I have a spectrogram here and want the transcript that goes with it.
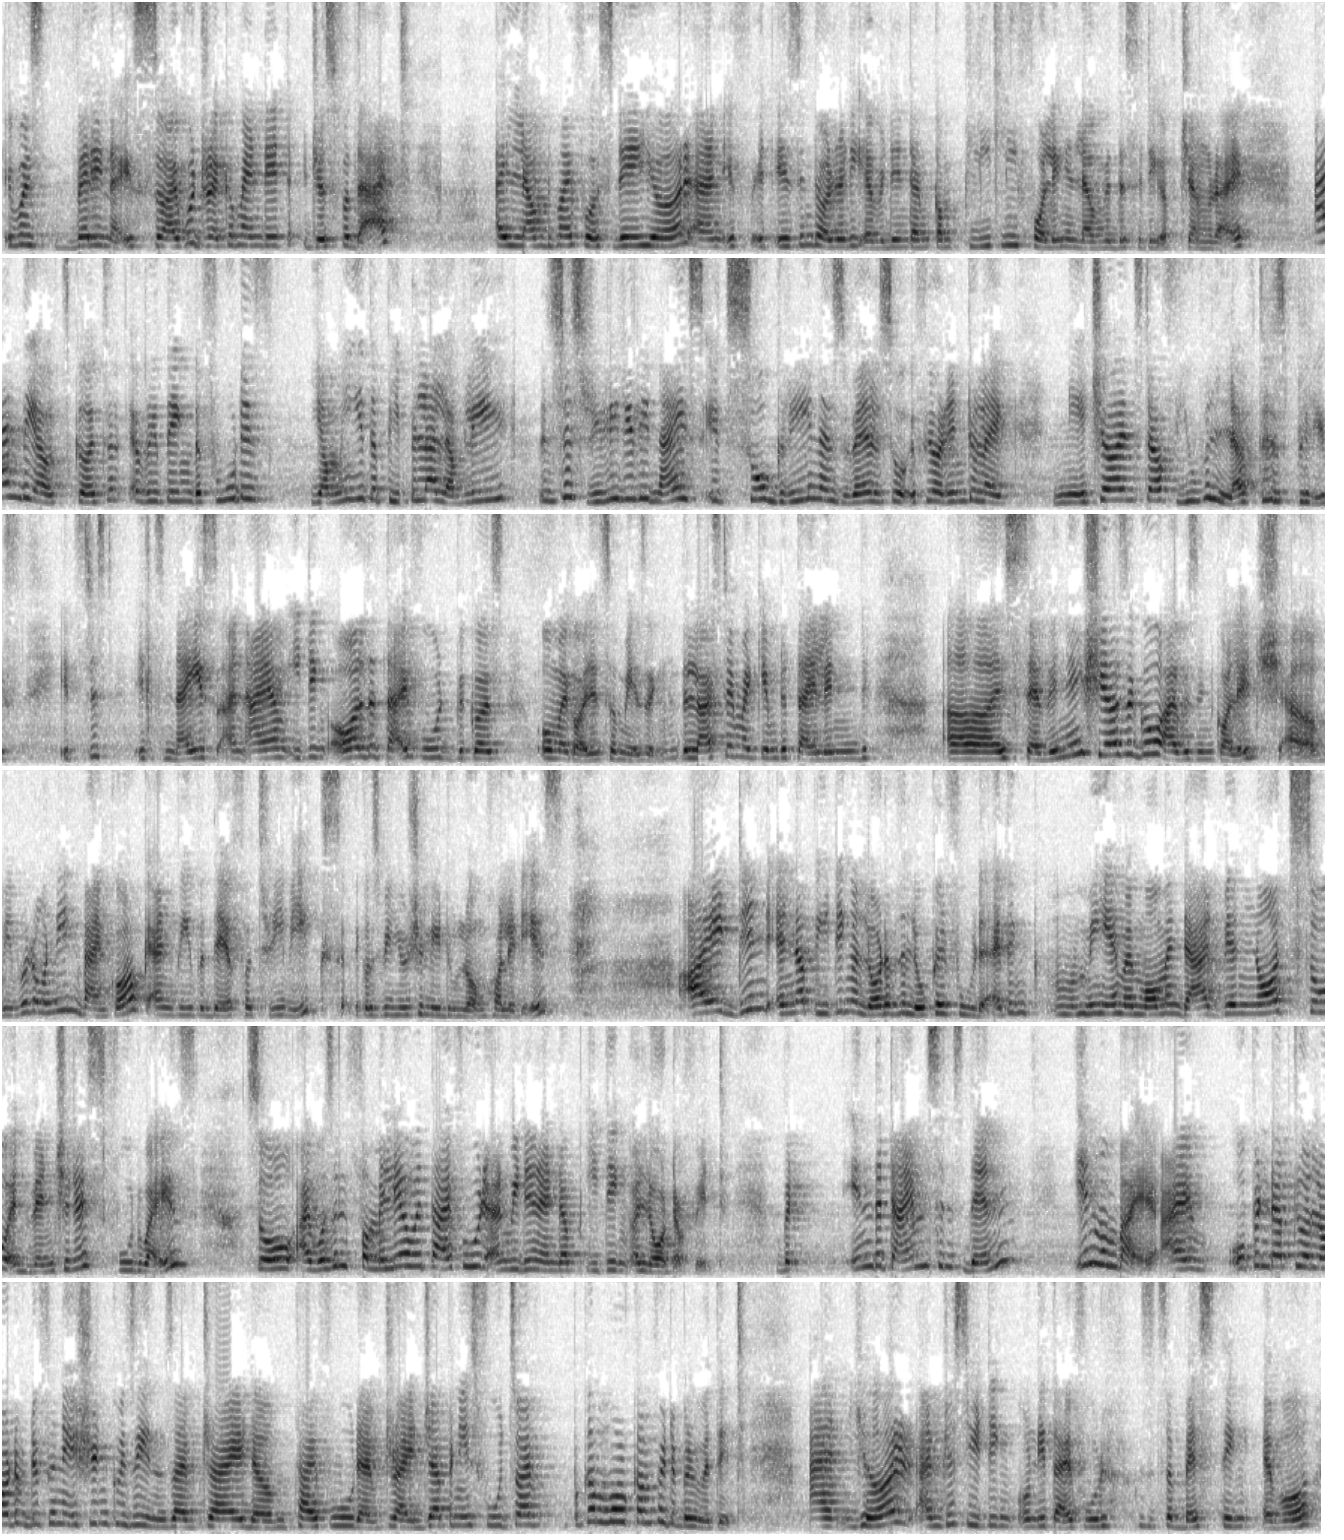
it was very nice, so I would recommend it just for that. I loved my first day here and if it isn't already evident, I'm completely falling in love with the city of Chiang Rai and the outskirts and everything. The food is yummy, the people are lovely. It's just really really nice. It's so green as well. So if you're into like nature and stuff, you will love this place. It's just it's nice and I am eating all the Thai food because oh my god, it's amazing. The last time I came to Thailand uh, seven-ish years ago I was in college uh, we were only in Bangkok and we were there for three weeks because we usually do long holidays I didn't end up eating a lot of the local food. I think me and my mom and dad we are not so adventurous food wise. So I wasn't familiar with Thai food and we didn't end up eating a lot of it. But in the time since then, in Mumbai, I've opened up to a lot of different Asian cuisines. I've tried um, Thai food, I've tried Japanese food, so I've become more comfortable with it and here I'm just eating only Thai food because it's the best thing ever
